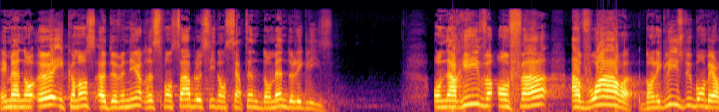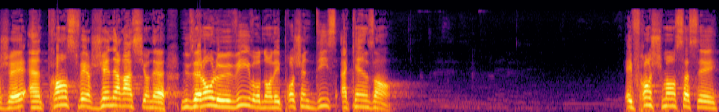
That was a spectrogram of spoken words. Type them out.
Et maintenant, eux, ils commencent à devenir responsables aussi dans certains domaines de l'Église. On arrive enfin à voir dans l'Église du Bon Berger un transfert générationnel. Nous allons le vivre dans les prochaines 10 à 15 ans. Et franchement, ça c'est,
